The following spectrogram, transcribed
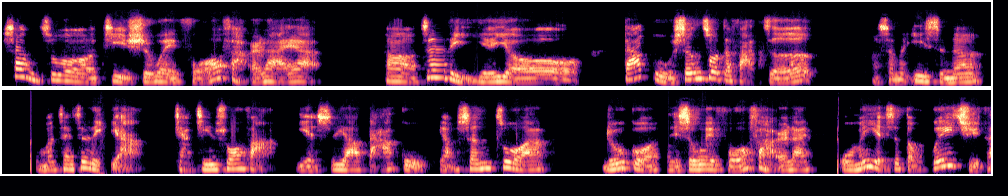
上座即是为佛法而来呀。啊，这里也有打鼓生坐的法则啊，什么意思呢？我们在这里呀，讲经说法也是要打鼓，要升座啊。如果你是为佛法而来，我们也是懂规矩的，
